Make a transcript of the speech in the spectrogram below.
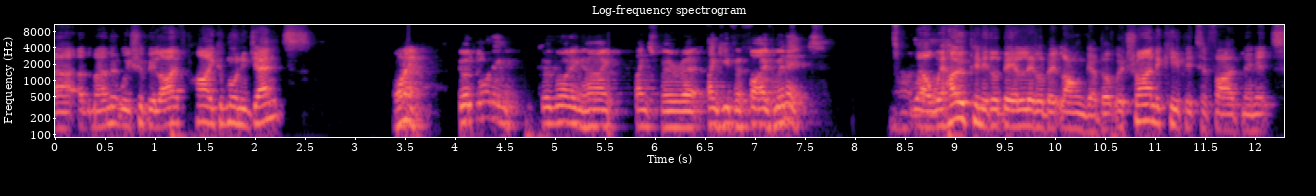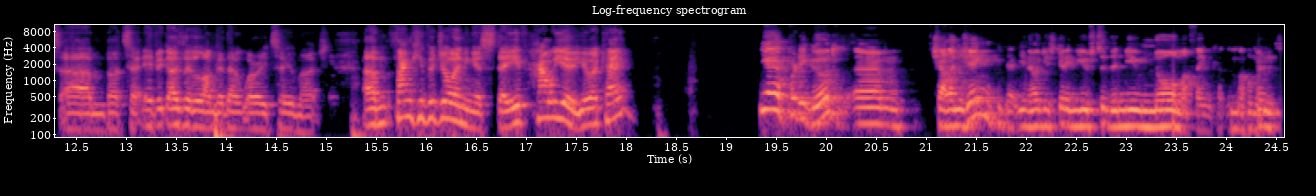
uh, at the moment. We should be live. Hi, good morning, gents. Morning. Good morning. Good morning. Hi. Thanks for uh, thank you for five minutes. Well, we're hoping it'll be a little bit longer, but we're trying to keep it to five minutes. Um, but uh, if it goes a little longer, don't worry too much. Um, thank you for joining us, Steve. How are you? You okay? Yeah, pretty good. Um, challenging, you know, just getting used to the new norm. I think at the moment,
